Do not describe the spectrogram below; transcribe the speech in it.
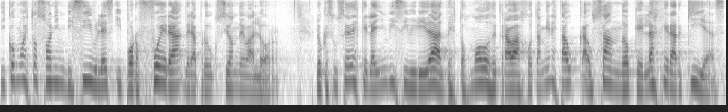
y cómo estos son invisibles y por fuera de la producción de valor. Lo que sucede es que la invisibilidad de estos modos de trabajo también está causando que las jerarquías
